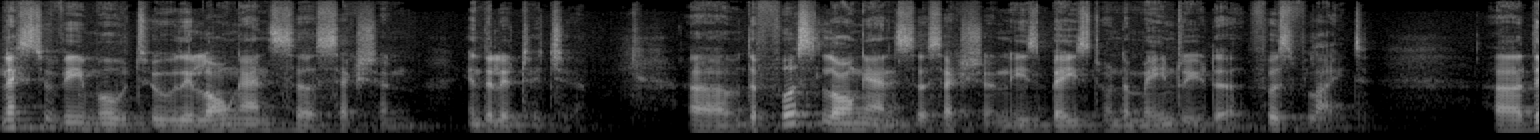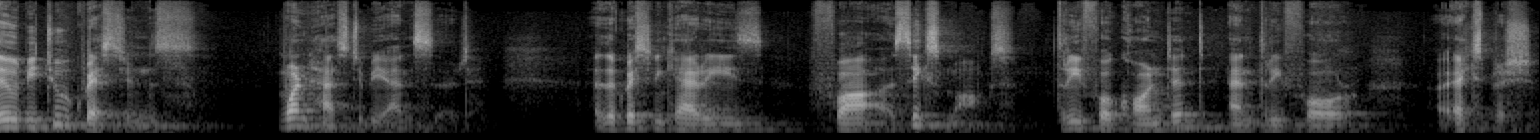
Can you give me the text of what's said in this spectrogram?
Next, we move to the long answer section in the literature. Uh, the first long answer section is based on the main reader, first flight. Uh, there will be two questions. One has to be answered. Uh, the question carries fa- six marks, three for content and three for uh, expression.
